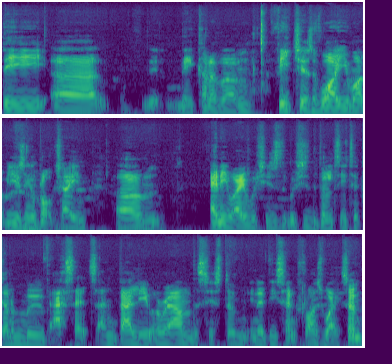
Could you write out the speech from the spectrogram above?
the uh, the, kind of um, features of why you might be using a blockchain um, anyway, which is which is the ability to kind of move assets and value around the system in a decentralized way. So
